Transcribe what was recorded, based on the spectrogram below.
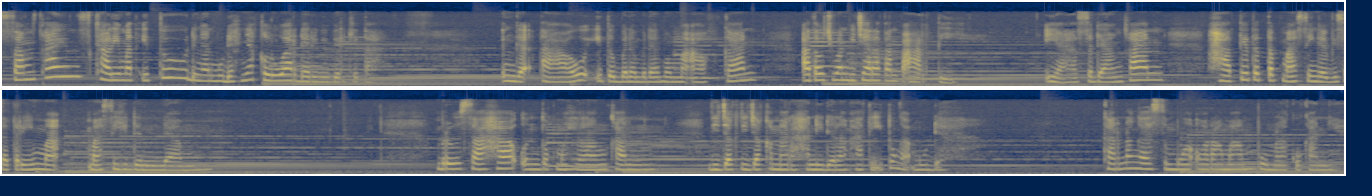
Sometimes kalimat itu dengan mudahnya keluar dari bibir kita. Enggak tahu itu benar-benar memaafkan atau cuma bicara tanpa arti. Iya, sedangkan hati tetap masih nggak bisa terima, masih dendam berusaha untuk menghilangkan jejak-jejak kemarahan di dalam hati itu nggak mudah. Karena nggak semua orang mampu melakukannya.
